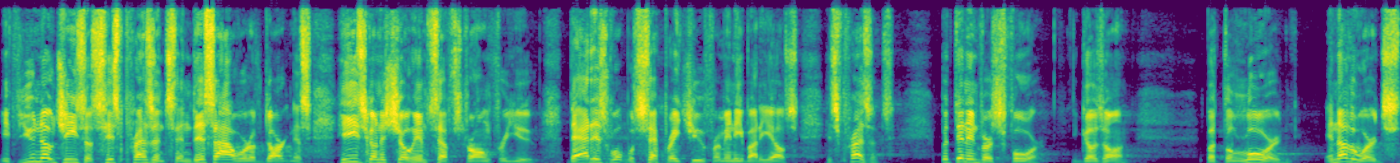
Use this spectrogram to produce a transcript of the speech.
if you know Jesus, his presence in this hour of darkness, he's going to show himself strong for you. That is what will separate you from anybody else, his presence. But then in verse 4, it goes on. But the Lord, in other words,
